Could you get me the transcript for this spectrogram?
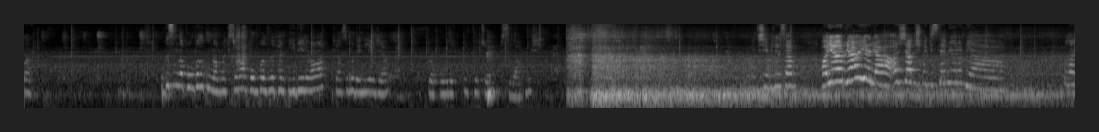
Lan. Bu kısımda pompalı kullanmak istiyorum ama pompalı da ben iyi değilim ama şansımı deneyeceğim. Yok burada bu kötü bir silahmış. Yetişebilirsem Hayır ya hayır ya aşağı düşmek istemiyorum ya. Ulan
